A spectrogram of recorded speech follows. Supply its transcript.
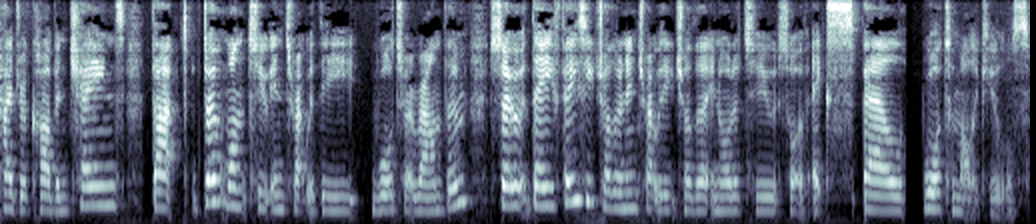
hydrocarbon chains that don't want to interact with the water around them. So they face each other and interact with each other in order to sort of expel water molecules.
